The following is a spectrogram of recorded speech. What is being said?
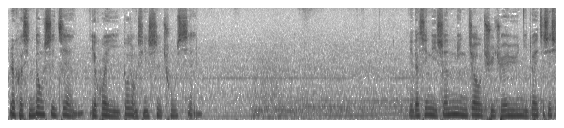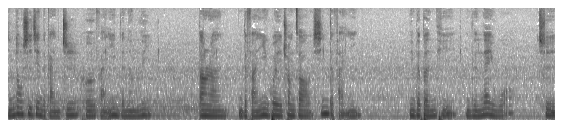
任何行动事件也会以多种形式出现。你的心理生命就取决于你对这些行动事件的感知和反应的能力。当然，你的反应会创造新的反应。你的本体，你的内我，是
